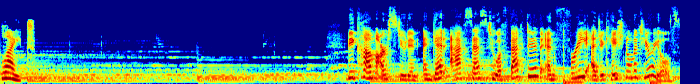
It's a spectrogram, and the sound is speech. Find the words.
Light. Become our student and get access to effective and free educational materials.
